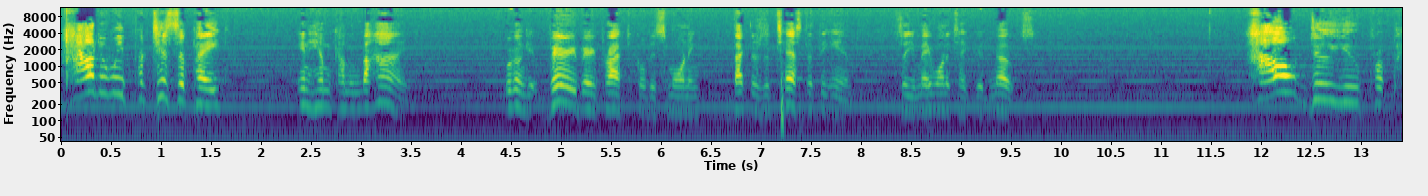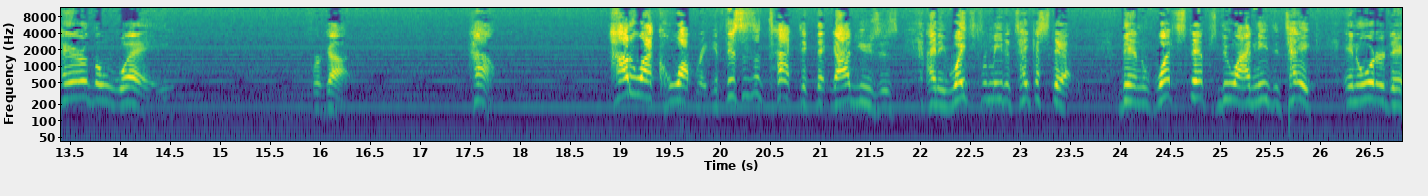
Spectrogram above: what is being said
How do we participate in Him coming behind? We're going to get very, very practical this morning. In fact, there's a test at the end, so you may want to take good notes. How do you prepare the way for God? How? How do I cooperate? If this is a tactic that God uses and He waits for me to take a step, then what steps do I need to take in order to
